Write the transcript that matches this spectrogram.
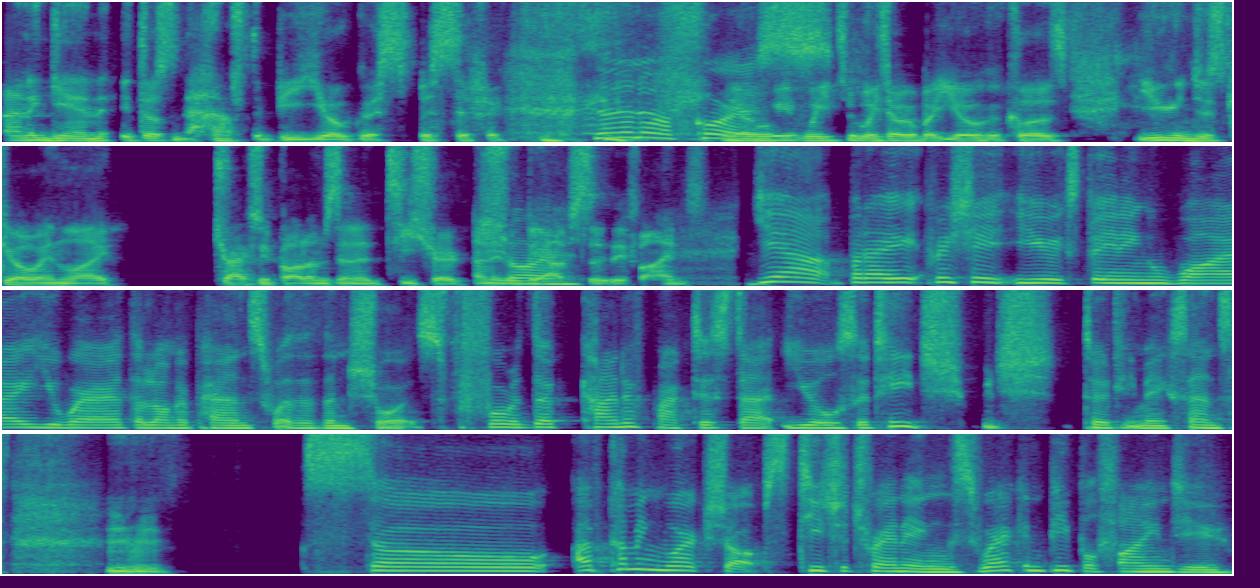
And again, it doesn't have to be yoga specific. No, no, no, of You course. know, we, we, we talk about yoga clothes. You can just go in like tracksuit bottoms and a t-shirt and it'll be absolutely fine. Yeah, but I appreciate you explaining why you wear the longer pants rather than shorts for the kind of practice that you also teach, which totally makes sense. Mhm. So, upcoming workshops, teacher trainings, where can people find you?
